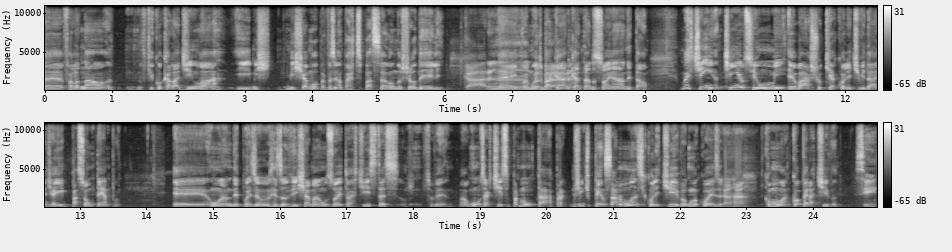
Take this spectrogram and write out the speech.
eh, falou, não, ficou caladinho lá e me, me chamou para fazer uma participação no show dele. Caramba. né? E foi muito bacana, cara. cantando, sonhando e tal. Mas tinha, tinha o ciúme. Eu acho que a coletividade, aí passou um tempo, é, um ano depois eu resolvi chamar uns oito artistas, deixa eu ver, alguns artistas para montar, para a gente pensar num lance coletivo, alguma coisa, Aham. como uma cooperativa. Sim.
